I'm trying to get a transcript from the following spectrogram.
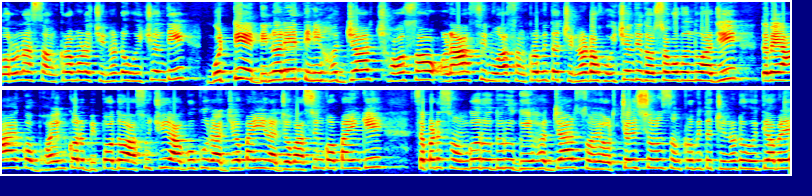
করোনা সংক্রমণ চিহ্নট হয়েছেন গোটিয়ে দিনের তিন হাজার ছশ অনাশি নূয়া সংক্রমিত চিহ্নট হয়েছেন দর্শক বন্ধু আজ তবে এক ভয়ঙ্কর বিপদ আসুচি আগুক রাজ্যপ্রাই কি সেপটে সঙ্গরোধ দুই হাজার শহে অড়চাশ জন সংক্রমিত চিহ্নট হয়ে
